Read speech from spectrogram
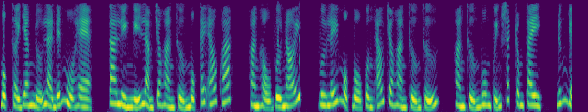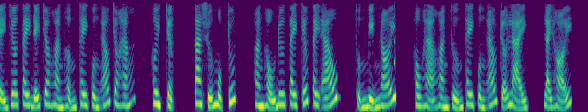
một thời gian nữa là đến mùa hè, ta liền nghĩ làm cho Hoàng thượng một cái áo khoác, Hoàng hậu vừa nói, vừa lấy một bộ quần áo cho Hoàng thượng thử, Hoàng thượng buông quyển sách trong tay, đứng dậy giơ tay để cho Hoàng hận thay quần áo cho hắn, hơi chật, ta sửa một chút, Hoàng hậu đưa tay kéo tay áo, thuận miệng nói, hầu hạ Hoàng thượng thay quần áo trở lại, lại hỏi,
